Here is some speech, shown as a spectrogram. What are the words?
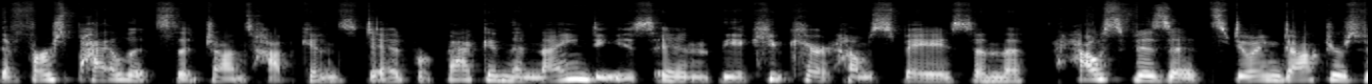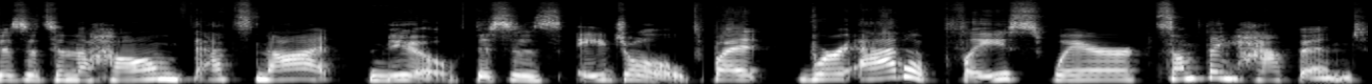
The first pilots that Johns Hopkins did were back in the 90s in the acute care at home space and the house visits, doing doctor's visits in the home. That's not new. This is age old. But we're at a place where something happened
